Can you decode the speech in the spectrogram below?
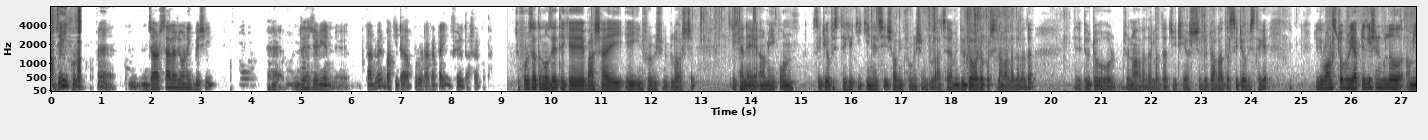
যেই করুক হ্যাঁ যার স্যালারি অনেক বেশি হ্যাঁ দুই হাজার ইয়েন কাটবে বাকিটা পুরো টাকাটাই ফেরত আসার কথা। ফুরসাত নোজে থেকে বাসায় এই ইনফরমেশনগুলো আসছে এখানে আমি কোন সিটি অফিস থেকে কি কিনেছি সব ইনফরমেশনগুলো আছে। আমি দুটো অর্ডার করছিলাম আলাদা আলাদা। এই যে দুটোর জন্য আলাদা আলাদা চিঠি আসছে, দুটো আলাদা সিটি অফিস থেকে। যদি ওয়ান স্টপ ওই অ্যাপ্লিকেশনগুলো আমি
